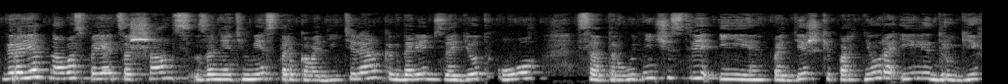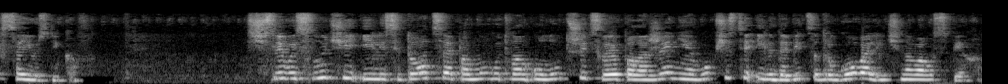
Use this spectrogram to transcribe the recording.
Вероятно, у вас появится шанс занять место руководителя, когда речь зайдет о сотрудничестве и поддержке партнера или других союзников. Счастливый случай или ситуация помогут вам улучшить свое положение в обществе или добиться другого личного успеха.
